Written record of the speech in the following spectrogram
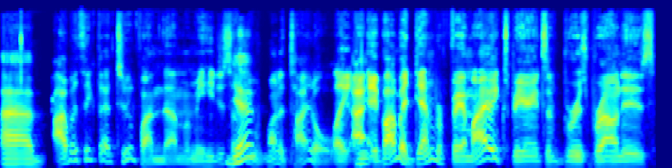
Um, I would think that too if I'm them. I mean, he just yeah. won a title. Like, I, if I'm a Denver fan, my experience of Bruce Brown is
